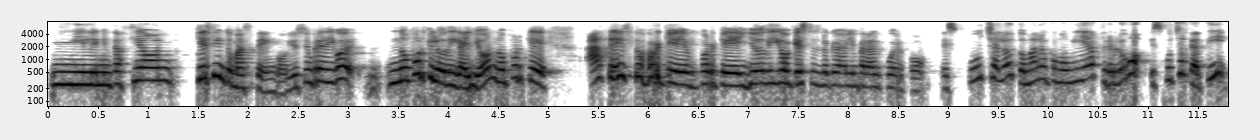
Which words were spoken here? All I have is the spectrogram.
mi alimentación? ¿Qué síntomas tengo? Yo siempre digo, no porque lo diga yo, no porque hace esto porque, porque yo digo que esto es lo que va bien para el cuerpo. Escúchalo, tómalo como guía, pero luego escúchate a ti,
